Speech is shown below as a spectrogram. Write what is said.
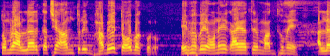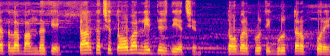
তোমরা আল্লাহর কাছে আন্তরিকভাবে তওবা করো। এভাবে অনেক আয়াতের মাধ্যমে আল্লাহ তালা বান্দাকে তার কাছে তওবার নির্দেশ দিয়েছেন। তওবার প্রতি গুরুত্ব আরোপ করে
